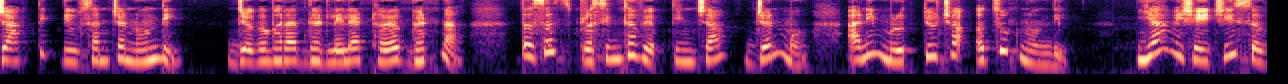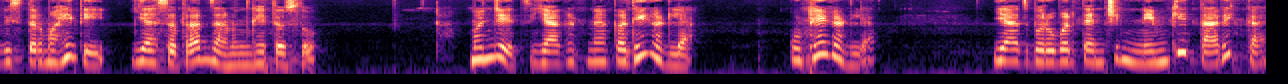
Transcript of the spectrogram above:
जागतिक दिवसांच्या नोंदी जगभरात घडलेल्या ठळक घटना तसंच प्रसिद्ध व्यक्तींच्या जन्म आणि मृत्यूच्या अचूक नोंदी याविषयीची सविस्तर माहिती या सत्रात जाणून घेत असतो. म्हणजेच या घटना कधी घडल्या? कुठे घडल्या? याचबरोबर त्यांची नेमकी तारीख काय?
